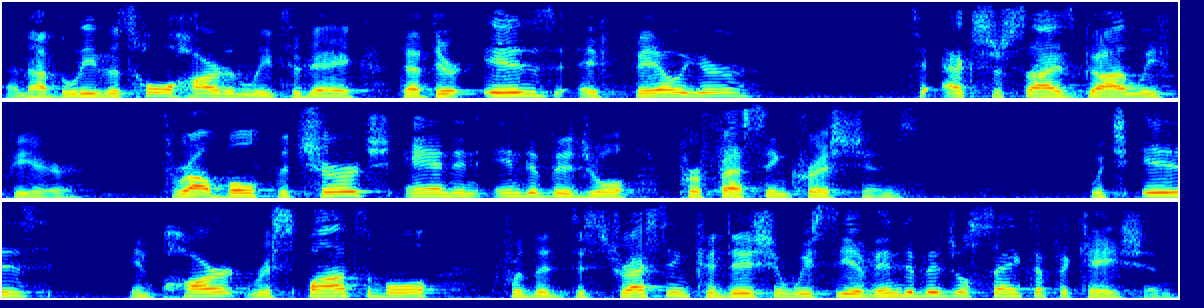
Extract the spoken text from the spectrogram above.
and I believe this wholeheartedly today, that there is a failure to exercise godly fear throughout both the church and in individual professing Christians, which is in part responsible for the distressing condition we see of individual sanctification,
